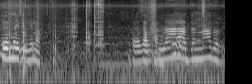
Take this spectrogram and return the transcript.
এবার মুড়ি দিলে না। তারা জাল খান। আল্লাহ আজান না ধরে।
